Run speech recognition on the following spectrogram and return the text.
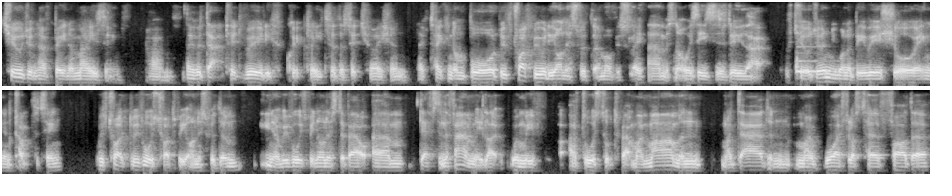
children have been amazing. Um, they've adapted really quickly to the situation. They've taken on board. We've tried to be really honest with them, obviously. Um, it's not always easy to do that with children. You want to be reassuring and comforting. We've tried. We've always tried to be honest with them. You know, we've always been honest about um, deaths in the family. Like when we've, I've always talked about my mum and my dad, and my wife lost her father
